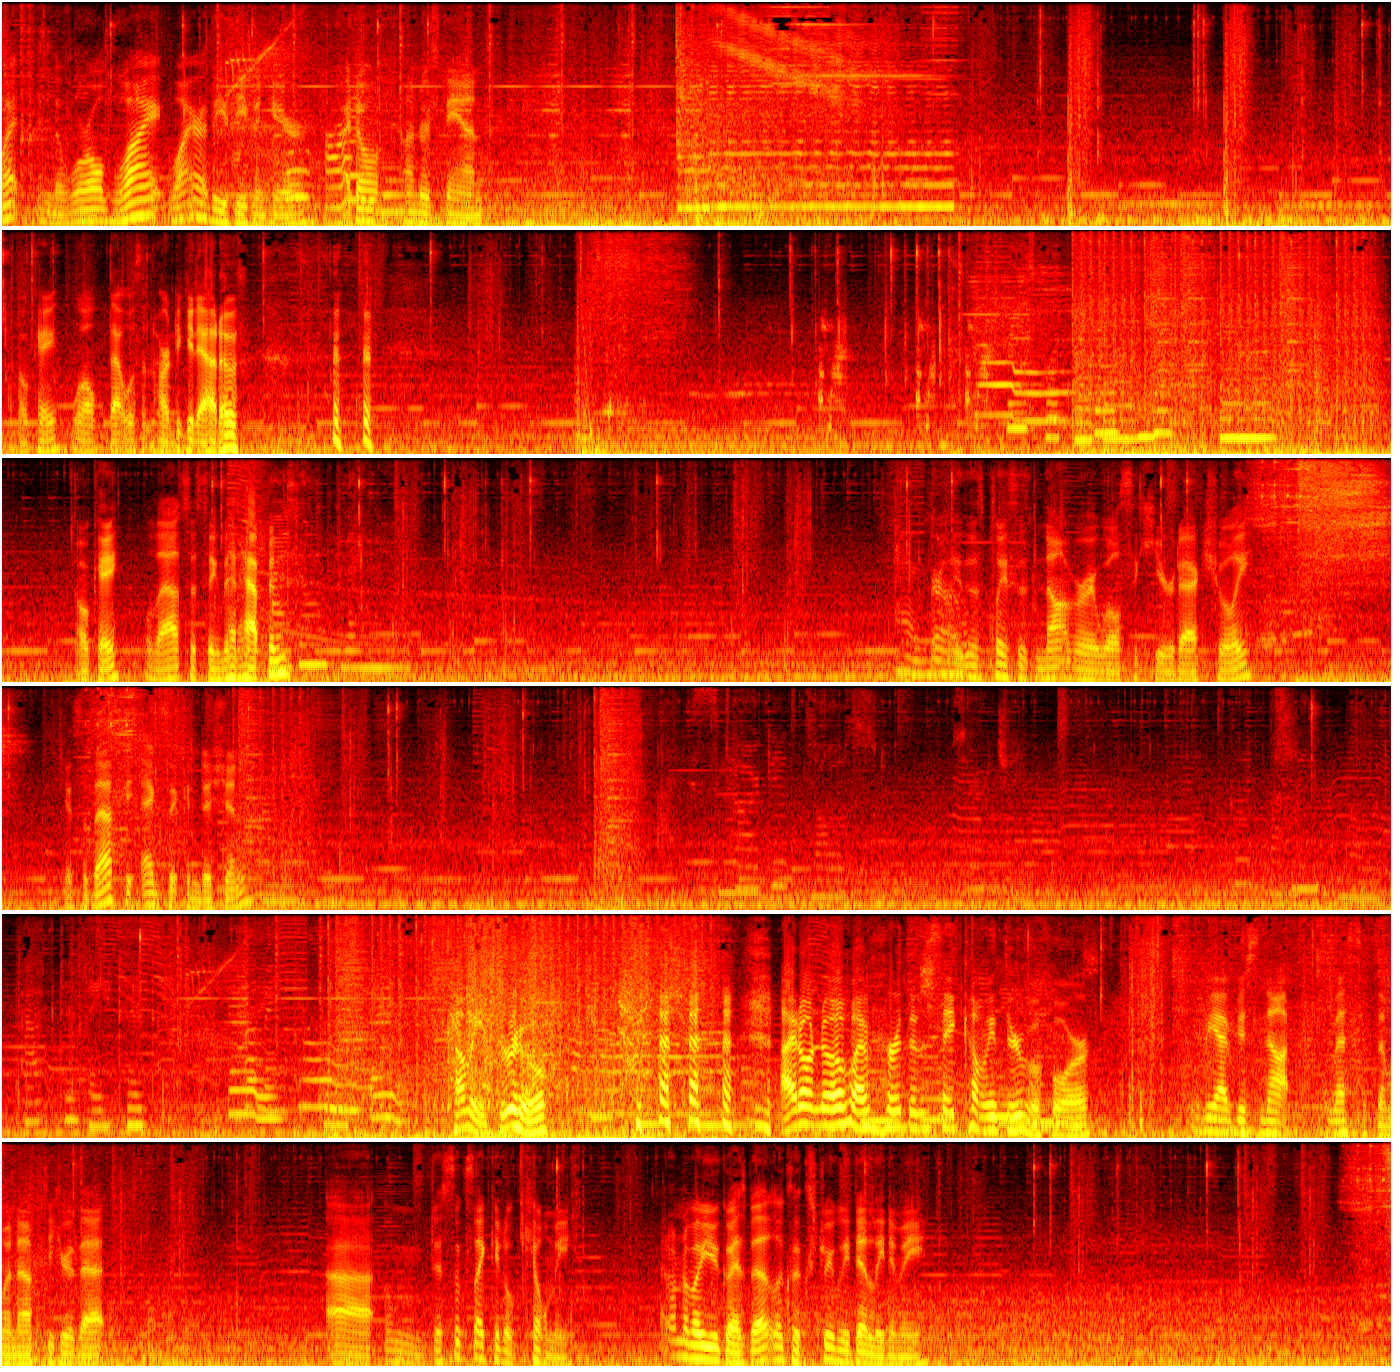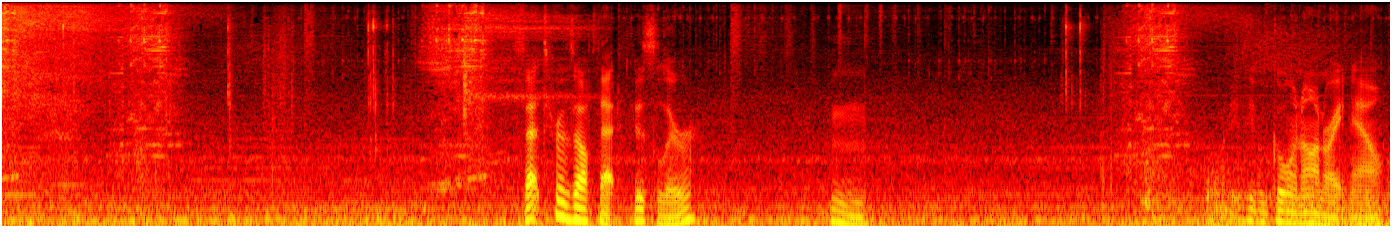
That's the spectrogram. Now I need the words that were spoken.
What in the world? Why- why are these even here? I don't understand. Okay, well, that wasn't hard to get out of. Okay, well that's the thing that happened. Apparently this place is not very well secured, actually. Okay, so that's the exit condition. Coming through? I don't know if I've heard them say coming through before. Maybe I've just not messed with them enough to hear that. Uh, mm, this looks like it'll kill me. I don't know about you guys, but that looks extremely deadly to me. So that turns off that fizzler. Hmm. What is even going on right now?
